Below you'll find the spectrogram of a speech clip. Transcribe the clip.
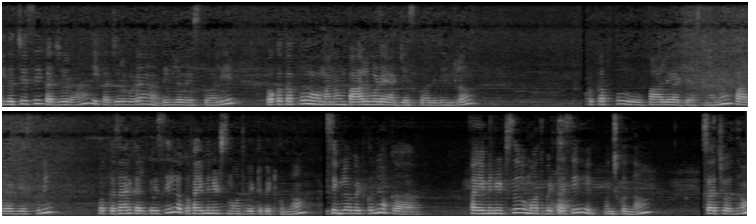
ఇది వచ్చేసి ఖర్జూర. ఈ ఖర్జూర కూడా దీనిలో వేసుకోవాలి. ఒక కప్పు మనం పాలు కూడా యాడ్ చేసుకోవాలి దీంట్లో. ఒక కప్పు పాలు యాడ్ చేస్తున్నాను. పాలు యాడ్ చేసుకుని ఒక్కసారి కలిపేసి ఒక ఫైవ్ మినిట్స్ మూత పెట్టి పెట్టుకుందాం. సిమ్లో పెట్టుకుని ఒక ఫైవ్ మినిట్స్ మూత పెట్టేసి ఉంచుకుందాం. ఒకసారి చూద్దాం.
